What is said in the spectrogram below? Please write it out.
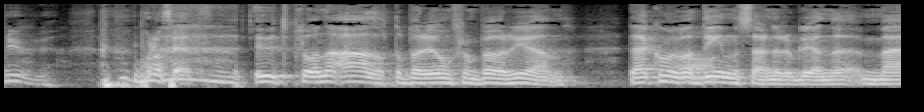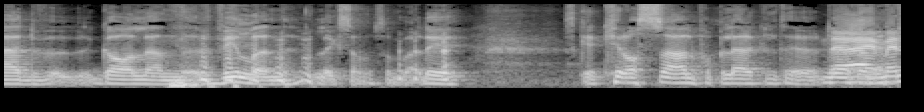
nu. På något sätt. Utplåna allt och börja om från början. Det här kommer vara din så här när du blir en mad, galen villain. liksom. Som bara, det är, ska krossa all populärkultur. Nej, men,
